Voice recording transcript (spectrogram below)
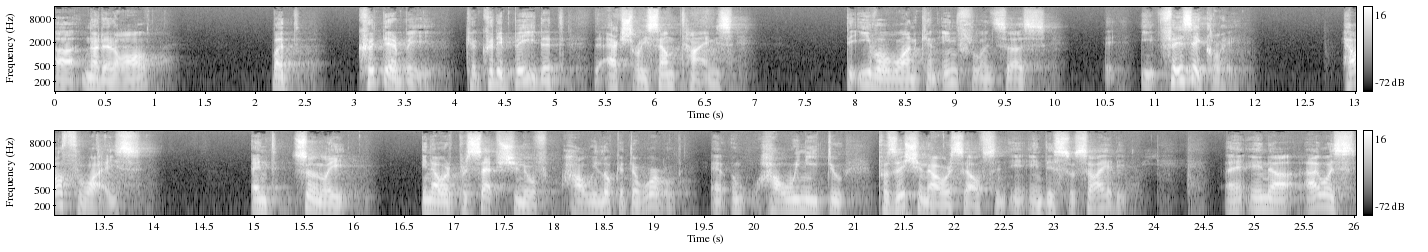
uh, not at all. But could there be, could it be that actually sometimes the evil one can influence us physically, health wise, and certainly in our perception of how we look at the world and how we need to position ourselves in, in, in this society. Uh, and uh, I was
